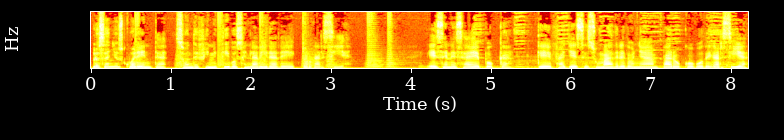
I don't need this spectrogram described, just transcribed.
Los años 40 son definitivos en la vida de Héctor García. Es en esa época que fallece su madre, doña Amparo Cobo de García,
